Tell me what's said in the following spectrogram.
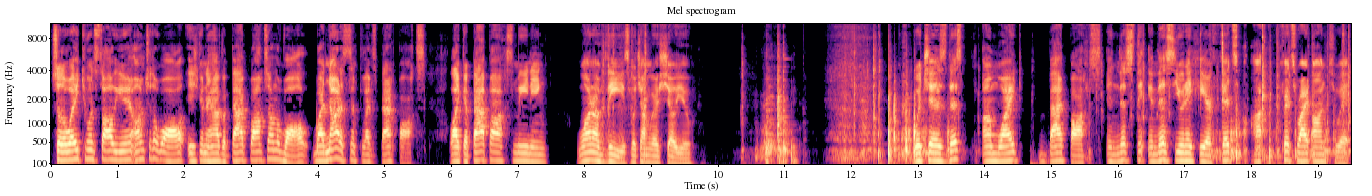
so, the way to install the unit onto the wall is going to have a back box on the wall, but not a simplex back box. Like a back box meaning one of these, which I'm going to show you which is this um white back box in this in this unit here fits fits right onto it.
